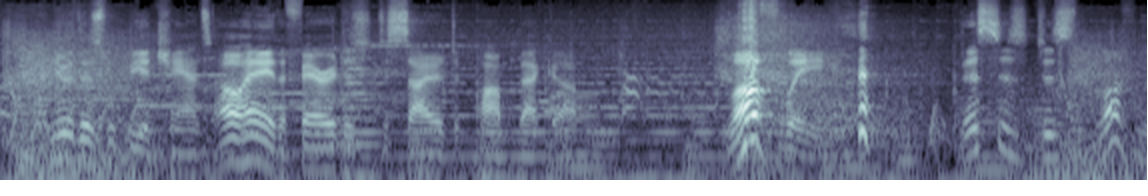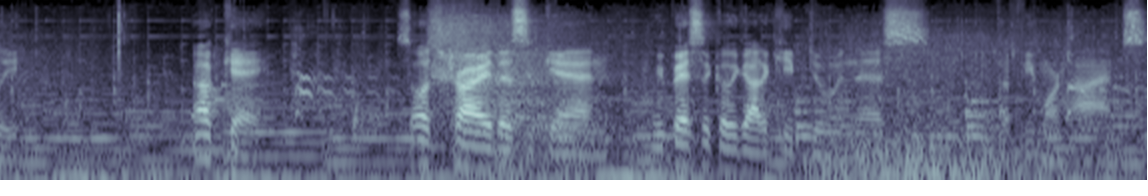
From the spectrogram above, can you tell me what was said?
I knew this would be a chance. Oh hey, the fairy just decided to pop back up. Lovely! this is just lovely. Okay, so let's try this again. We basically got to keep doing this a few more times.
